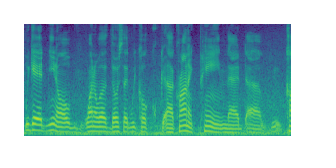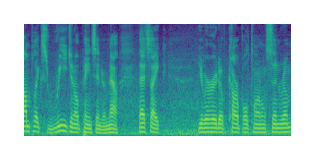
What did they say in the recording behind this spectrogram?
we get, you know, one of those that we call uh, chronic pain, that uh, complex regional pain syndrome. Now, that's like, you ever heard of carpal tunnel syndrome?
